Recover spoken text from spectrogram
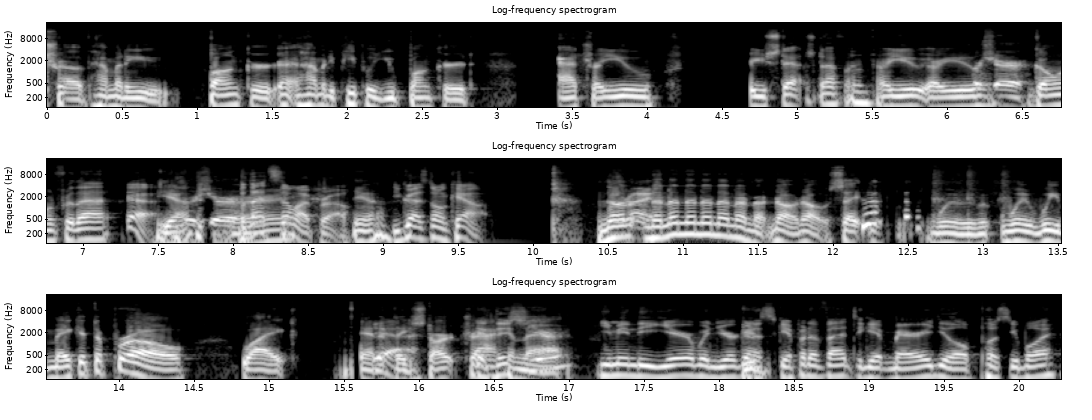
track of how many bunker, how many people you bunkered, match, are you, are you stat stuffing? Are you, are you For sure. going for that? Yeah, yeah, for sure. but that's Alright. semi-pro. Yeah. you guys don't count. No, Right. no, no, no, no, no, no, no, no, no. Say when, when we make it to pro, like, and if they start tracking this that, year, you mean the year when you're gonna You- skip an event to get married, you little pussy boy?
